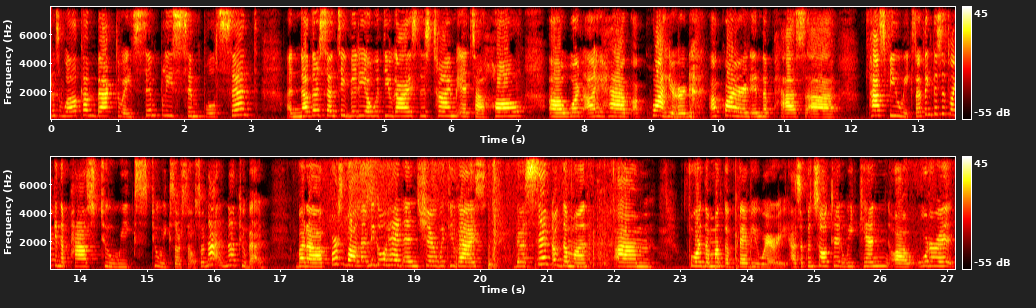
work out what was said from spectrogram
friends, welcome back to a Simply Simple Scent. Another Scentsy video with you guys. This time it's a haul, uh, what I have acquired, acquired in the past, uh, past few weeks. I think this is like in the past two weeks, two weeks or so. So not, not too bad. But uh, first of all, let me go ahead and share with you guys the scent of the month. Um, for the month of February. As a consultant, we can uh, order it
